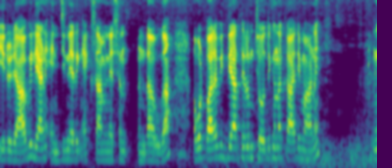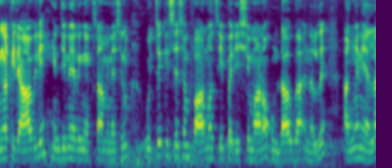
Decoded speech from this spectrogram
ഈ ഒരു രാവിലെയാണ് എഞ്ചിനീയറിംഗ് എക്സാമിനേഷൻ ഉണ്ടാവുക. അപ്പോൾ പല വിദ്യാർത്ഥികളും ചോദിക്കുന്ന കാര്യമാണ് നിങ്ങൾക്ക് രാവിലെ എഞ്ചിനീയറിംഗ് എക്സാമിനേഷനും ഉച്ചയ്ക്ക് ശേഷം ഫാർമസി പരീക്ഷയുമാണോ ഉണ്ടാവുക എന്നുള്ളത് അങ്ങനെയല്ല.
